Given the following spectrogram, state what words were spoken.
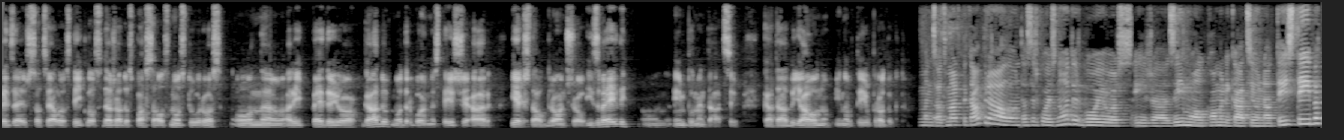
redzējuši sociālajos tīklos, dažādos pasaules nostūros. Un uh, arī pēdējo gadu nodarbojamies tieši ar iekštelpu dronu šovu izveidi un implementāciju kā tādu jaunu, inovatīvu produktu. Mani sauc Marta Kaprāla, un tas, ar ko es nodarbojos, ir zīmola komunikācija un attīstība.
